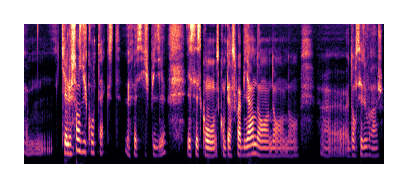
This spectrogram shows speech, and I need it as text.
euh, qui a le sens du contexte, si je puis dire. Et c'est ce qu'on qu'on perçoit bien dans, dans, dans, dans, ses ouvrages.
